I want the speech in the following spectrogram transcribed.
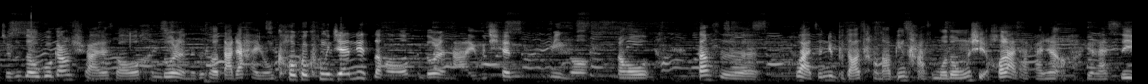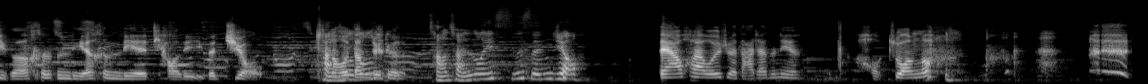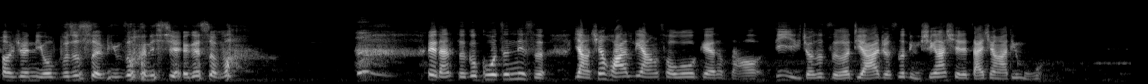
就是这首歌刚出来的时候，很多人那个时候大家还用 QQ 空间的时候，很多人拿来用签名哦，然后当时。我还真的不知道长岛冰茶什么东西，后来才发现啊，原来是一个很烈很烈调的一个酒。然后当时就觉得，传传说中的私生酒。对啊，后来我就觉得大家真的好装哦。然后觉得你又不是水瓶座，你写个什么？哎，但这个歌真的是杨千嬅两首歌我 get 不到，第一就是这，第二就是林心安写的《再见阿丁木》。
